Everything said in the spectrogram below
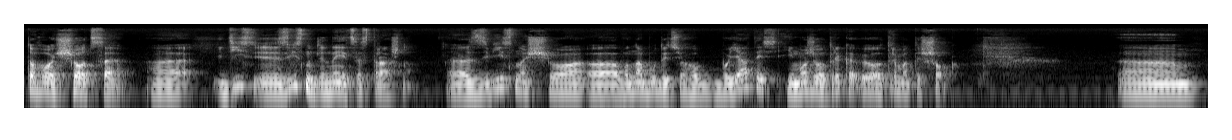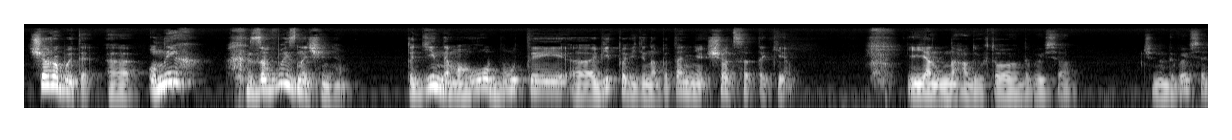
того, що це, е, звісно, для неї це страшно. Е, Звісно, що е, вона буде цього боятись і може отримати шок. Е, Що робити? Е, У них за визначенням тоді не могло бути відповіді на питання, що це таке. І я нагадую, хто дивився чи не дивився,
